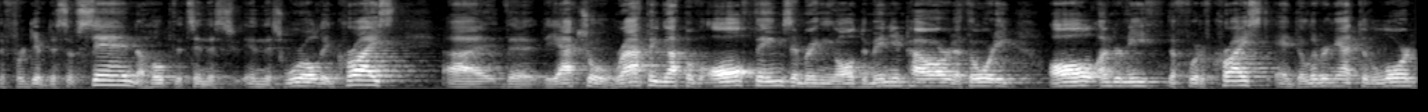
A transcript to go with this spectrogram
The forgiveness of sin, the hope that's in this, in this world in Christ, uh, the, the actual wrapping up of all things and bringing all dominion, power, and authority all underneath the foot of Christ and delivering that to the Lord,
